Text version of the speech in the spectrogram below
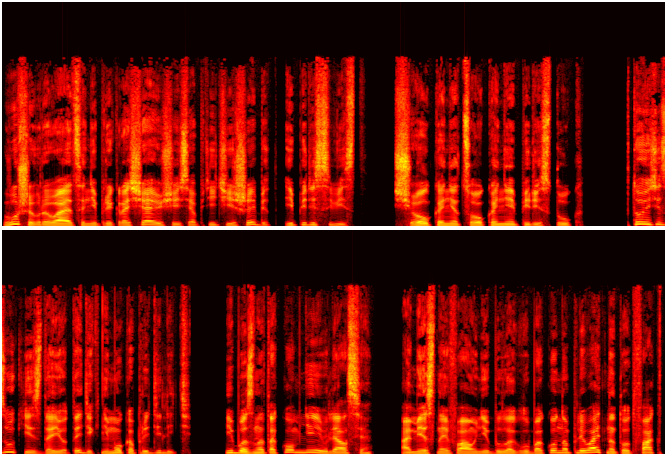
В уши врывается непрекращающийся птичий шебет и пересвист. Щелканье, цоканье, перестук. Кто эти звуки издает, Эдик не мог определить, ибо знатоком не являлся, а местной фауне было глубоко наплевать на тот факт.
